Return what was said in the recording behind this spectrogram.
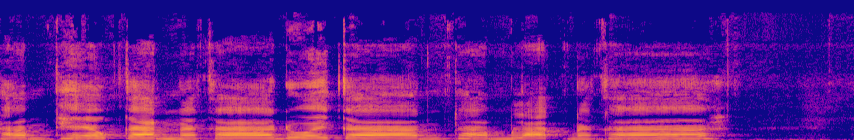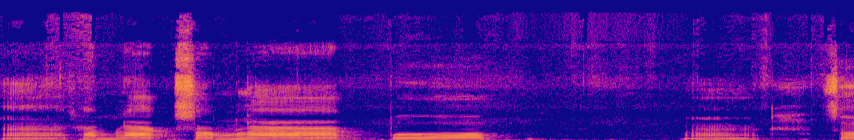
ทำแถวกั้นนะคะ ด้วยการทำหลักนะคะ ทำหลักสองหลักปุ๊บโซ่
